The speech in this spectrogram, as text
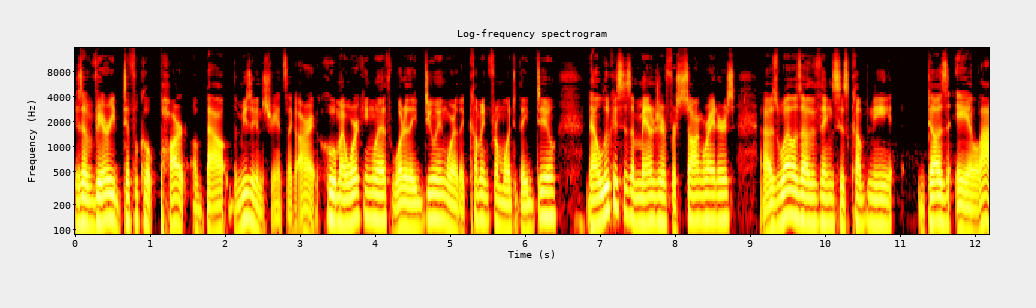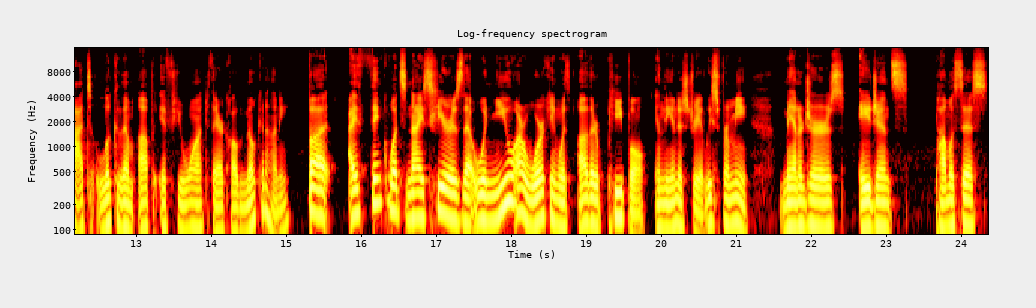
is a very difficult part about the music industry. It's like, all right, who am I working with? What are they doing? Where are they coming from? What do they do? Now, Lucas is a manager for songwriters, uh, as well as other things. His company does a lot. Look them up if you want. They're called Milk and Honey. But I think what's nice here is that when you are working with other people in the industry, at least for me, managers, agents, publicists,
